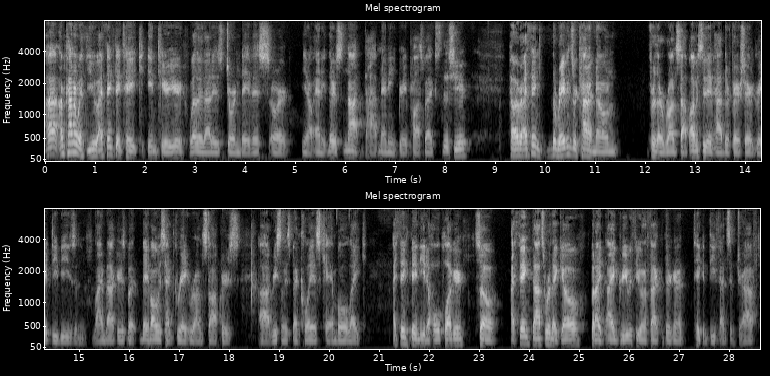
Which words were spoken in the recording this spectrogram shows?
I, I'm kind of with you. I think they take interior, whether that is Jordan Davis or you know any. There's not that many great prospects this year. However, I think the Ravens are kind of known for their run stop. Obviously, they've had their fair share of great DBs and linebackers, but they've always had great run stoppers. Uh, recently, it's been Calais Campbell. Like, I think they need a hole plugger. So I think that's where they go. But I, I agree with you on the fact that they're going to take a defensive draft.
